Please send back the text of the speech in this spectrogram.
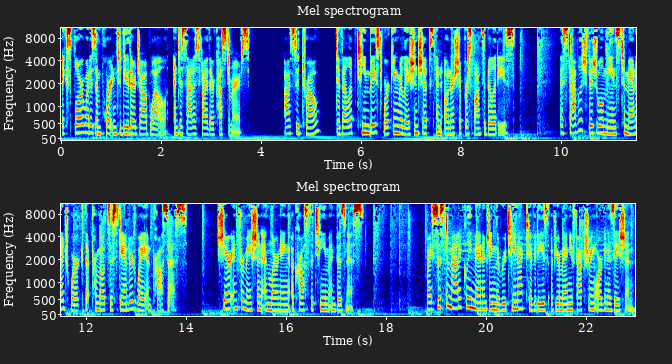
Explore what is important to do their job well and to satisfy their customers. Asutro, develop team-based working relationships and ownership responsibilities. Establish visual means to manage work that promotes a standard way and process. Share information and learning across the team and business. By systematically managing the routine activities of your manufacturing organization,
